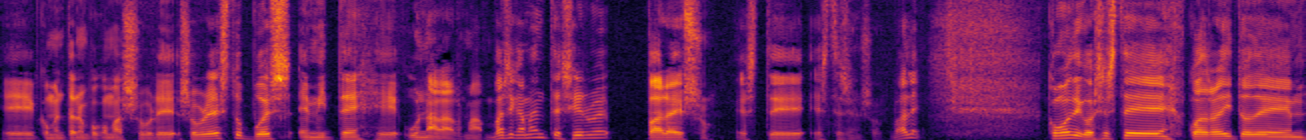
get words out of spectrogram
eh, comentaré un poco más sobre, sobre esto, pues emite una alarma. Básicamente sirve para eso, este, este sensor, ¿vale? Como digo, es este cuadradito de,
